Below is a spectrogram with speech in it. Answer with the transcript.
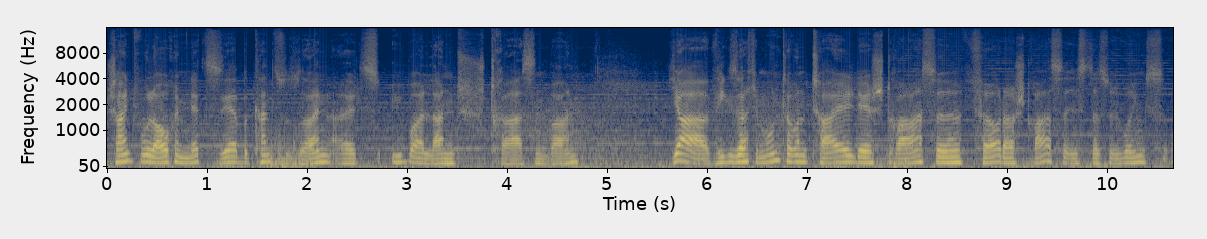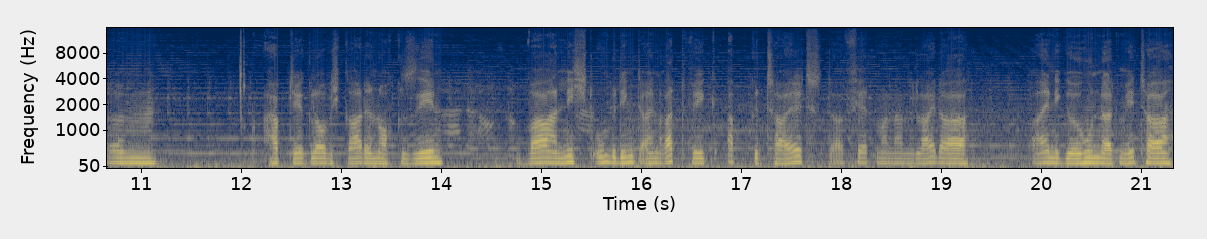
Scheint wohl auch im Netz sehr bekannt zu sein als Überlandstraßenbahn. Ja, wie gesagt, im unteren Teil der Straße, Förderstraße ist das übrigens, ähm, habt ihr, glaube ich, gerade noch gesehen, war nicht unbedingt ein Radweg abgeteilt. Da fährt man dann leider einige hundert Meter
